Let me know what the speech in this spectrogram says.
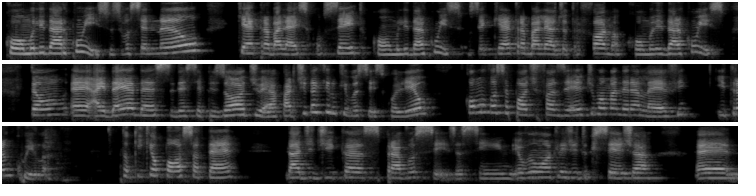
como lidar com isso? Se você não quer trabalhar esse conceito, como lidar com isso? Você quer trabalhar de outra forma, como lidar com isso? Então, é, a ideia desse, desse episódio é, a partir daquilo que você escolheu, como você pode fazer de uma maneira leve e tranquila. Então, o que, que eu posso até dar de dicas para vocês? Assim, eu não acredito que seja é,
